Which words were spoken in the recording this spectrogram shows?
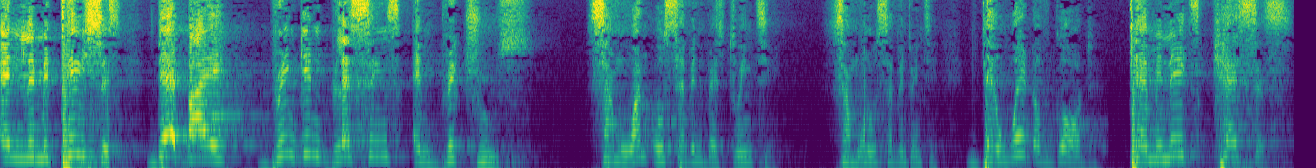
and limitations, thereby bringing blessings and breakthroughs. Psalm 107 verse 20. Psalm 107 20. The word of God terminates curses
